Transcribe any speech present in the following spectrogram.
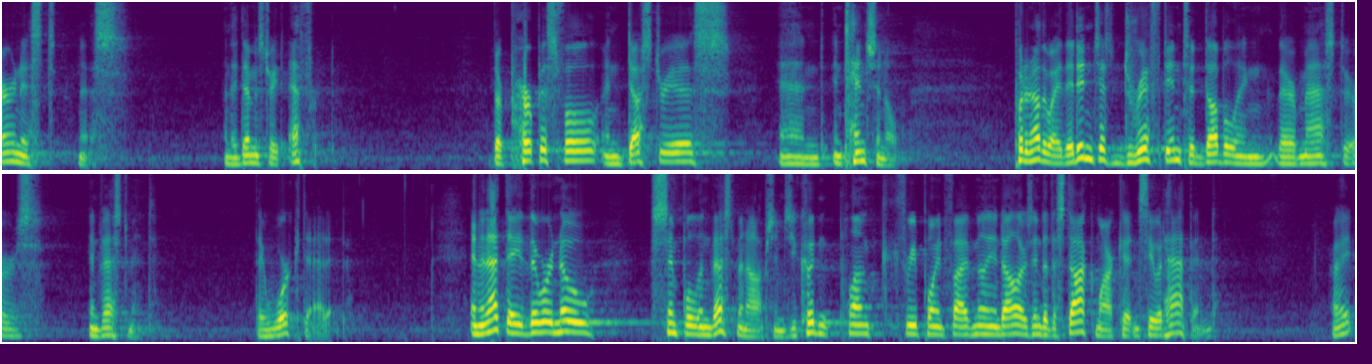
earnestness, and they demonstrate effort. They're purposeful, industrious, and intentional. Put another way, they didn't just drift into doubling their master's investment, they worked at it. And in that day, there were no simple investment options. You couldn't plunk $3.5 million into the stock market and see what happened. Right?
